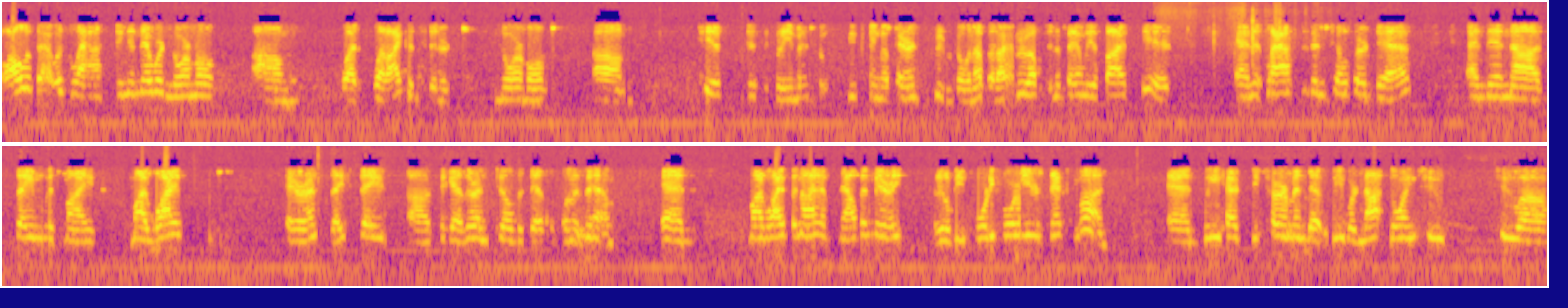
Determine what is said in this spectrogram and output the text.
all of that was lasting, and there were normal um, what what I considered normal um, kids disagreements between my parents we were growing up. But I grew up in a family of five kids, and it lasted until her death. And then uh, same with my my wife's parents; they stayed uh, together until the death of one of them. And my wife and I have now been married. It'll be 44 years next month, and we had determined that we were not going to to uh,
